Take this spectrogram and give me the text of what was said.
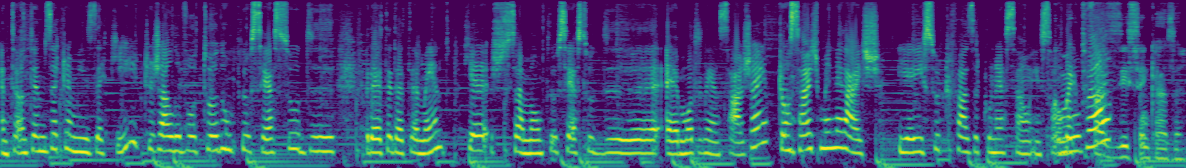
Então temos a camisa aqui, que já levou todo um processo de pré-tratamento, que é, se chama um processo de é, modernizagem com sais minerais. E é isso que faz a conexão insolúvel. Como é que tu fazes isso em casa?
